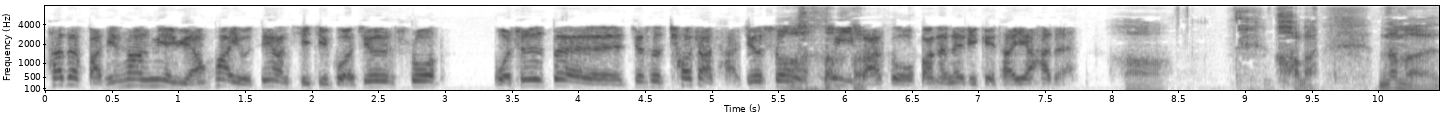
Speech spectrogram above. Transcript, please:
他在法庭上面原话有这样提及过，就是说我是在就是敲诈他，就是说我故意把狗放在那里给他压的。啊，好了，那么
